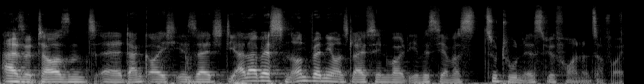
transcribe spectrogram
Also tausend äh, Dank euch, ihr seid die allerbesten. Und wenn ihr uns live sehen wollt, ihr wisst ja, was zu tun ist. Wir freuen uns auf euch.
